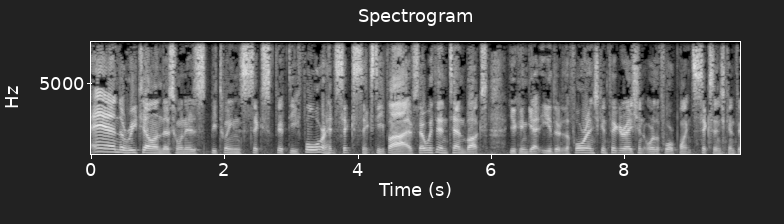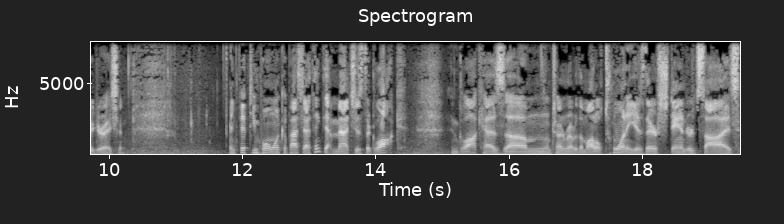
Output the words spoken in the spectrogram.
And the retail on this one is between 654 and 665. So within 10 bucks, you can get either the 4 inch configuration or the 4.6 inch configuration. And 15.1 capacity, I think that matches the Glock. And Glock has, um, I'm trying to remember, the Model 20 is their standard size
